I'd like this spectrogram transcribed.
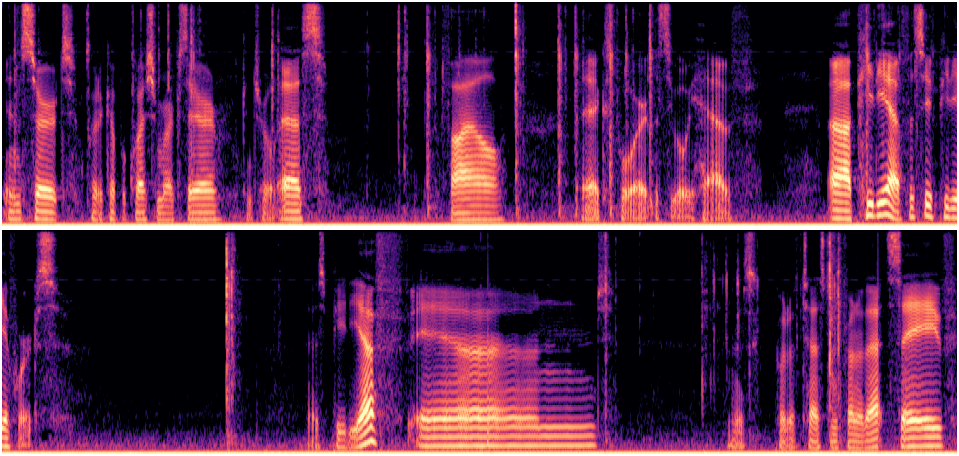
insert, put a couple question marks there. Control S. File. Export. Let's see what we have. Uh, PDF. Let's see if PDF works. As PDF and let's put a test in front of that. Save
